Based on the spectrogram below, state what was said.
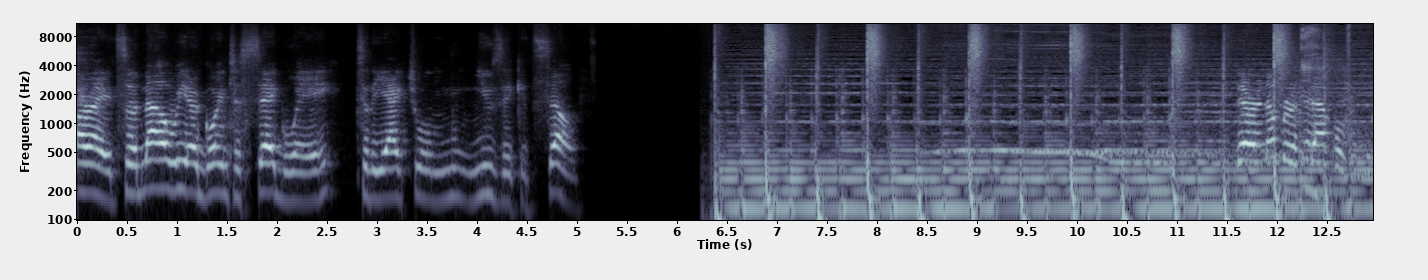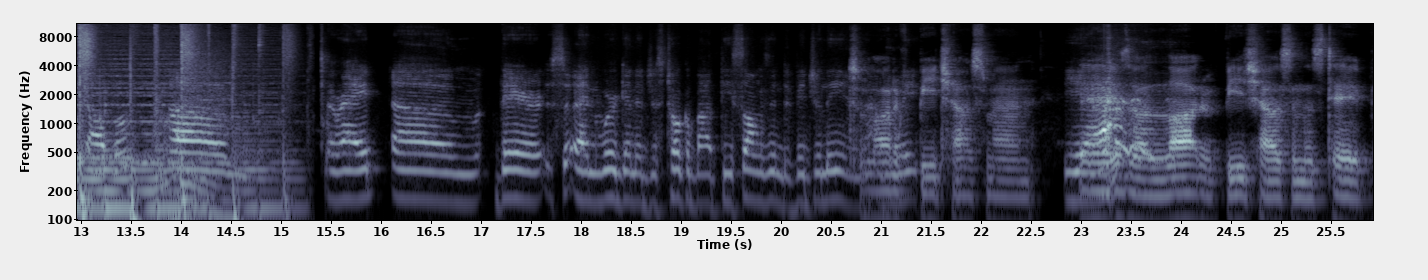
All right, so now we are going to segue to the actual mu- music itself. There are a number of samples in this album. Um, all right, um, there, so, and we're gonna just talk about these songs individually. And It's a uh, lot of wait- beach house, man. yeah. There is a lot of beach house in this tape.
